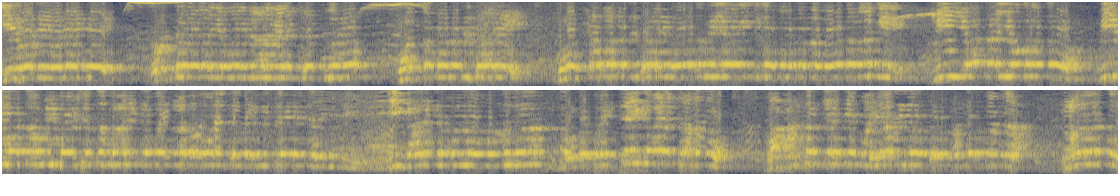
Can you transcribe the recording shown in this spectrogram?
ఈరోజు ఏదైతే రెండు వేల ఇరవై నాలుగు ఎలక్షన్స్లో మొట్టమొదటిసారి మొట్టమొదటిసారి ఓటు వినియోగించుకోబోతున్న ఓటర్లకి మీ యువత యువతో మీ ఓటు మీ భవిష్యత్తు కార్యక్రమం చేయడం జరిగింది. ఈ కార్యక్రమంలో ముందుగా ఒక ప్రత్యేకమైన పథకం మా అంతర్జాతీయ మహిళా దినోత్సవం సందర్భంగా కళలకు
